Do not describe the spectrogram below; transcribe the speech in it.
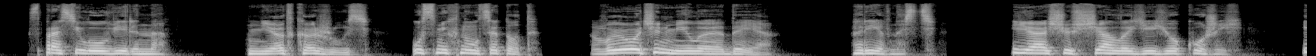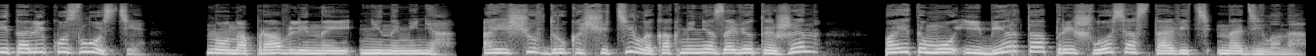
— спросила уверенно. «Не откажусь», — усмехнулся тот. «Вы очень милая, Дея». Ревность. Я ощущала ее кожей. И талику злости, но направленной не на меня. А еще вдруг ощутила, как меня зовет Эжен, поэтому и Берта пришлось оставить на Дилана.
